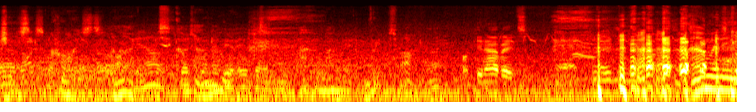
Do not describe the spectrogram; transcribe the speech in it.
Jesus Christ. I know. It's got Fucking have it. How many?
